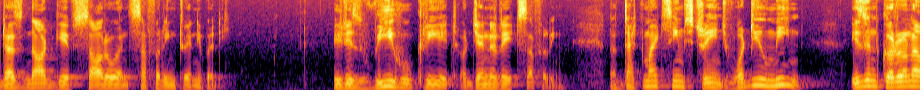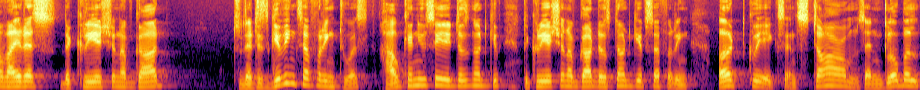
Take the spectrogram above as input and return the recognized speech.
does not give sorrow and suffering to anybody. It is we who create or generate suffering. Now that might seem strange. What do you mean? Isn't coronavirus the creation of God? So that is giving suffering to us. How can you say it does not give the creation of God does not give suffering? Earthquakes and storms and global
